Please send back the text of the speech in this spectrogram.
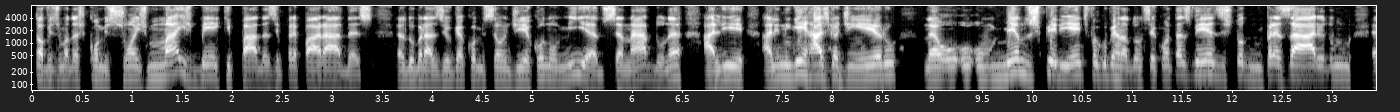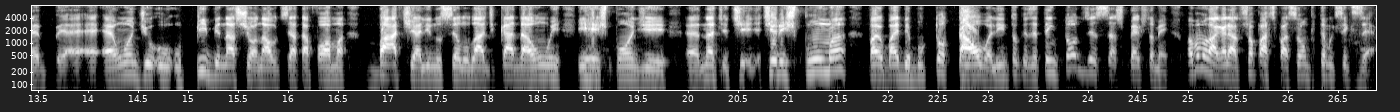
talvez uma das comissões mais bem equipadas e preparadas é, do Brasil, que é a Comissão de Economia do Senado, né? Ali, ali ninguém rasga dinheiro, né? O, o, o, menos experiente foi governador não sei quantas vezes, todo empresário, todo, é, é, é, onde o, o, PIB nacional, de certa forma, bate ali no celular de cada um e, e responde, é, né? tira espuma, vai o by the book total ali. Então, quer dizer, tem todos esses aspectos também. Mas vamos lá, galera, sua participação o tema que você quiser.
